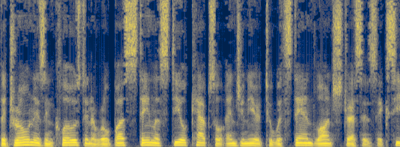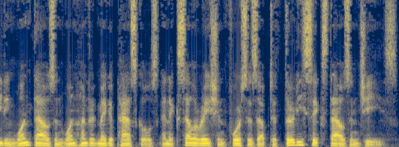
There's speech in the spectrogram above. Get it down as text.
the drone is enclosed in a robust stainless steel capsule engineered to withstand launch stresses exceeding 1,100 megapascals and acceleration forces up to 36,000 Gs.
